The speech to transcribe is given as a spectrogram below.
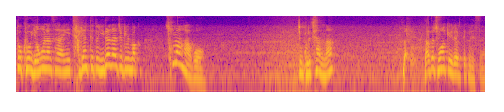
또 그 영원한 사랑이 자기한테도 일어나 주길 막 소망하고. 좀 그렇지 않나? 나. 나도 중학교 1학년 때 그랬어요.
